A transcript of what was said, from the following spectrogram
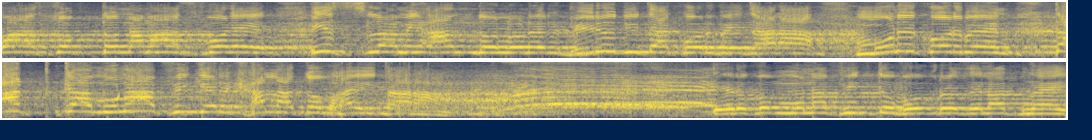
পাঁচ শক্ত নামাজ পড়ে ইসলামী আন্দোলনের বিরোধিতা করবে যারা, মনে করবেন টাটকা মুনাফিকের খেলা তো ভাই তারা। এরকম মুনাফিক তো ভোগ্র জেলাত নাই,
